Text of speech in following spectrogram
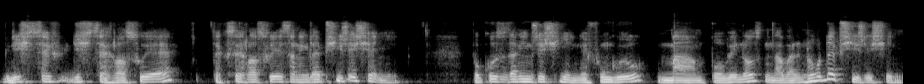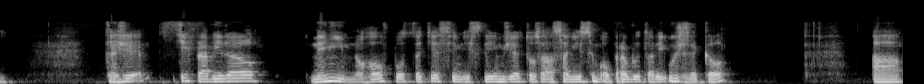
Když se, když se hlasuje, tak se hlasuje za nejlepší řešení. Pokud s daným řešením nefunguju, mám povinnost navrhnout lepší řešení. Takže těch pravidel není mnoho, v podstatě si myslím, že to zásadní jsem opravdu tady už řekl. A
